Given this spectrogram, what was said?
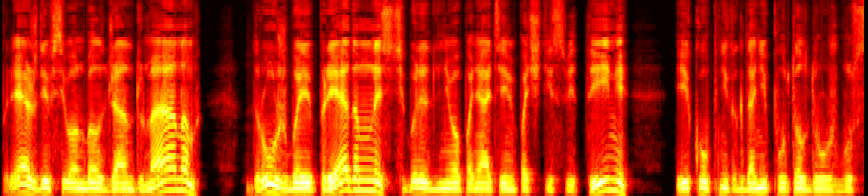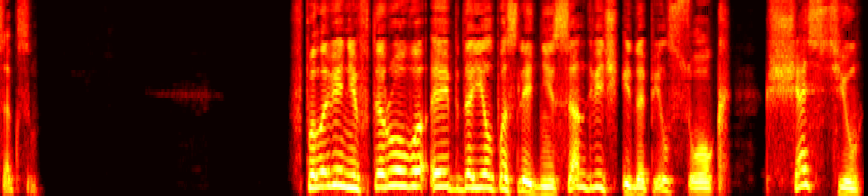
Прежде всего он был джентльменом, Дружба и преданность были для него понятиями почти святыми, и Куб никогда не путал дружбу с сексом. В половине второго Эйб доел последний сандвич и допил сок. К счастью,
